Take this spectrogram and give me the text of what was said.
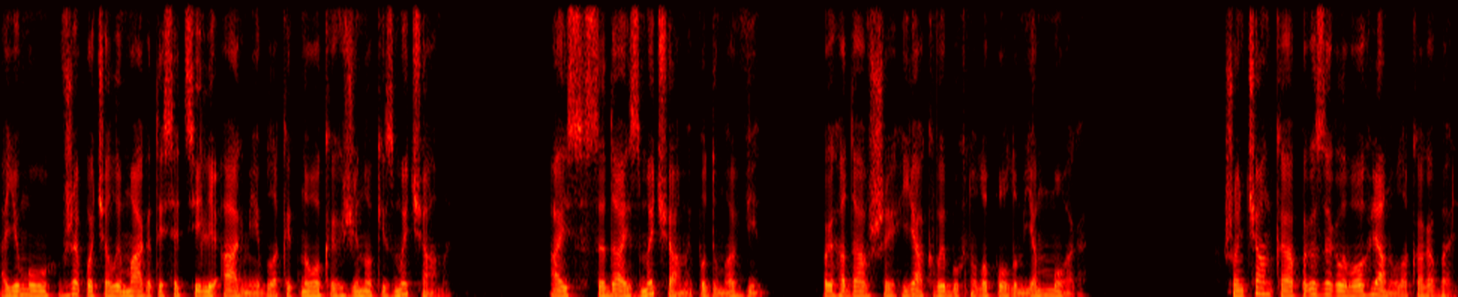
А йому вже почали маритися цілі армії блакитнооких жінок із мечами. Айс седай з мечами, подумав він пригадавши, як вибухнуло полум'ям море. Шончанка презирливо оглянула корабель,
